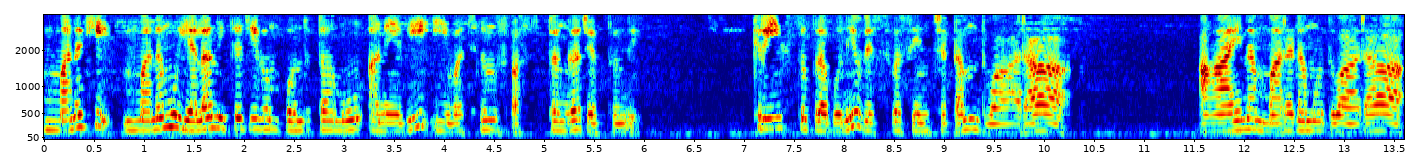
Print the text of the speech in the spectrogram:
మనకి మనము ఎలా నిత్య జీవం పొందుతాము అనేది ఈ వచనం స్పష్టంగా చెప్తుంది. క్రీస్తు ప్రభుని విశ్వసించటం ద్వారా. ఆయన మరణము ద్వారా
